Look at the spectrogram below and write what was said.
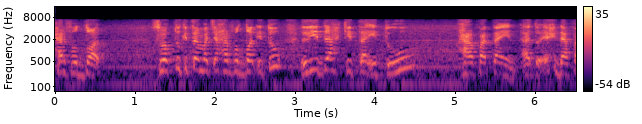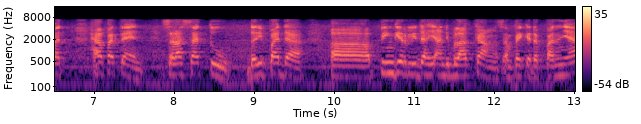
harfud dad sewaktu kita membaca harfud dad itu lidah kita itu hafatain atau ihdafat hafatain salah satu daripada uh, pinggir lidah yang di belakang sampai ke depannya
